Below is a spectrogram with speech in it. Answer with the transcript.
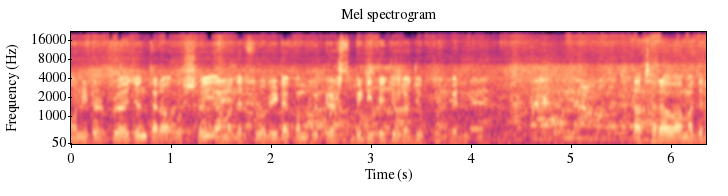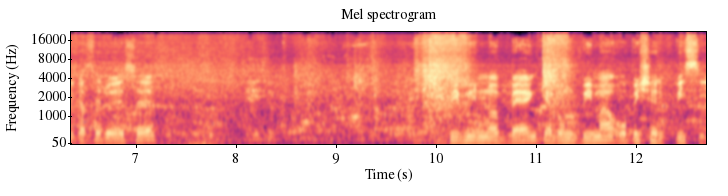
মনিটর প্রয়োজন, তারা অবশ্যই আমাদের ফ্লোরিডা কম্পিউটার্স বিডিতে যোগাযোগ করবেন। তাছাড়াও আমাদের কাছে রয়েছে বিভিন্ন ব্যাংক এবং বিমা অফিসের পিসি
